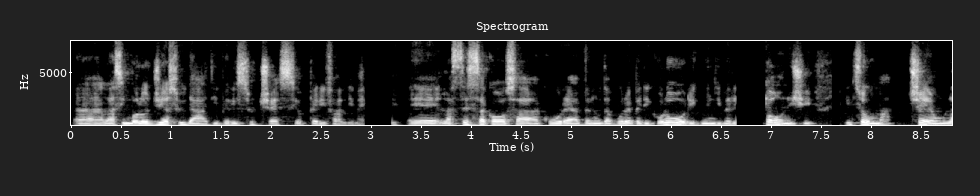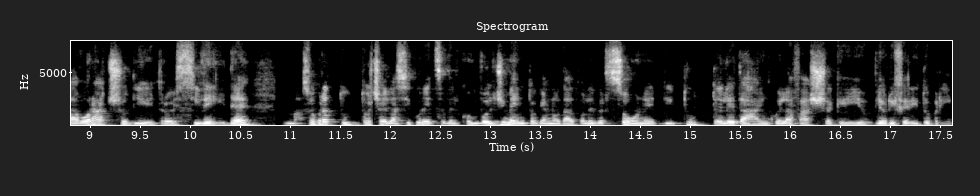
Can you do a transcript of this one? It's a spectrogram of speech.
uh, la simbologia sui dati per i successi o per i fallimenti. E la stessa cosa cura è avvenuta pure per i colori, quindi per tonici. Insomma, c'è un lavoraccio dietro e si vede, ma soprattutto c'è la sicurezza del coinvolgimento che hanno dato le persone di tutte le età in quella fascia che io vi ho riferito prima.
